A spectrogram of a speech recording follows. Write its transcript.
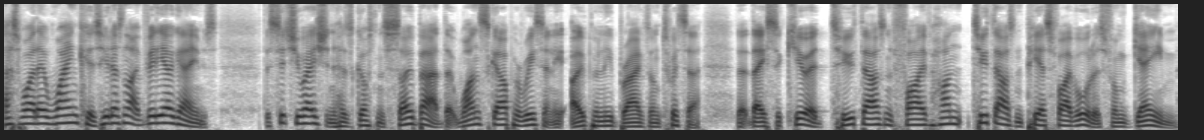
That's why they're wankers. Who doesn't like video games? The situation has gotten so bad that one scalper recently openly bragged on Twitter that they secured 2,000 PS5 orders from Game,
